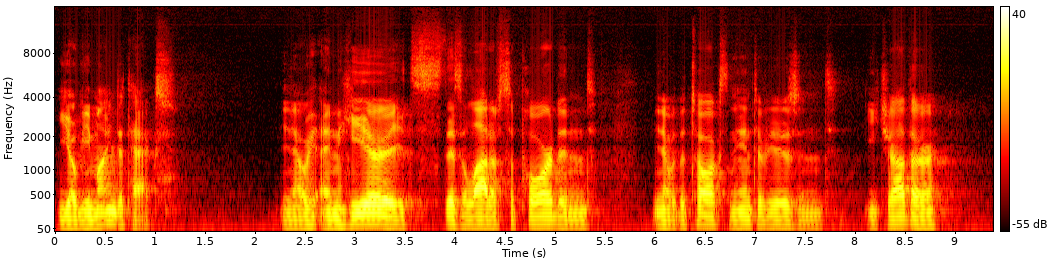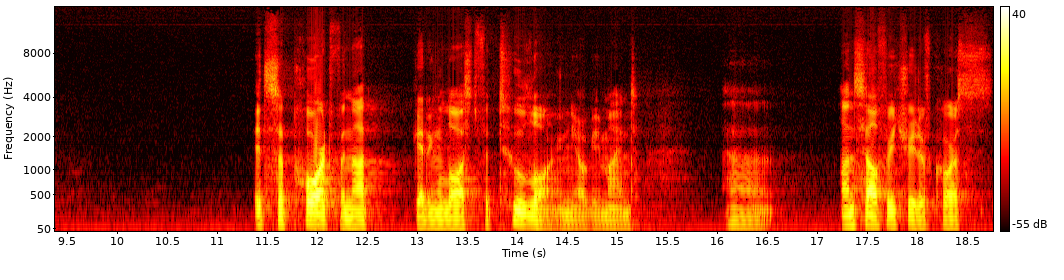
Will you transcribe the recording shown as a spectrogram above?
yogi mind attacks. You know, and here it's there's a lot of support, and you know, with the talks and the interviews and each other, it's support for not getting lost for too long in yogi mind. Uh, on self retreat, of course,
